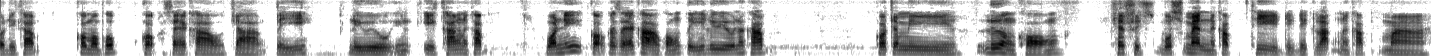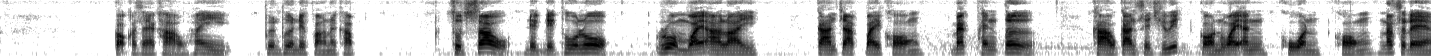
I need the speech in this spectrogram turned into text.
วัสดีครับ ก็มาพบเกาะกระแสข่าวจากตีรีวิวอีกครั้งนะครับ วันนี้เกาะกระแสข่าวของตีรีวิวนะครับ ก็จะมีเรื่องของแคสซิสบอสแมนนะครับ ที่เด็กๆรักนะครับ มาเกาะกระแสข่าวให้เพื่อนๆได้ฟังนะครับ สุดเศร้าเด็กๆทั่วโลก ร่วมไว้อาลัย การจากไปของแบ็คแพนเตอร์ข่าวการเสียชีวิตก่อนวัยอันควรของนักแสดง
